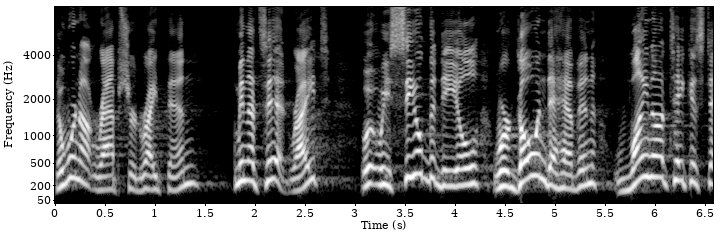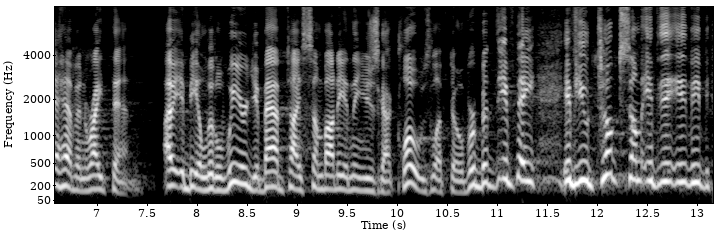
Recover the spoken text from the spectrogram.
that we're not raptured right then? I mean, that's it, right? We sealed the deal, we're going to heaven. Why not take us to heaven right then? I mean, it'd be a little weird. You baptize somebody and then you just got clothes left over. But if they, if you took some, if, if, if,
